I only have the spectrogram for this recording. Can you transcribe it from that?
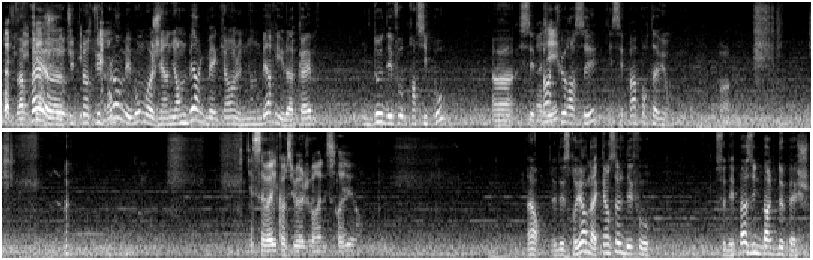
T'as fini après, euh, tu te plains, tu te plains, mais bon, moi j'ai un Nürnberg, mec. Hein. Le Nürnberg, il a quand même deux défauts principaux. Euh, c'est pas un cuirassé et c'est pas un porte-avions. Voilà. Qu'est-ce que ça va être quand tu vas jouer à un destroyer Alors, le Destroyer n'a qu'un seul défaut. Ce n'est pas une barque de pêche.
